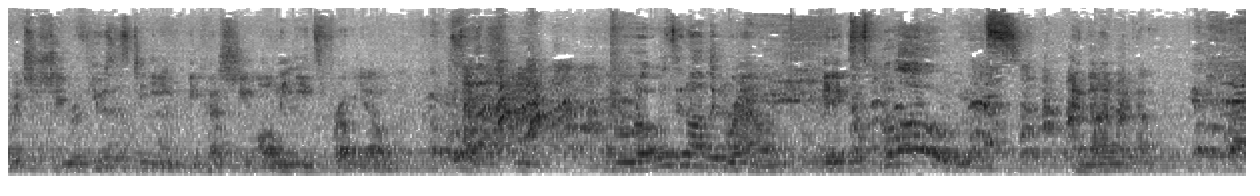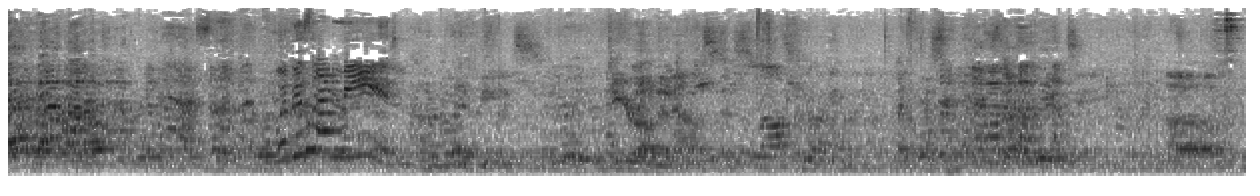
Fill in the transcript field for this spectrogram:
which she refuses to eat because she only eats froyo. So she throws it on the ground, it explodes, and then I wake up. What does that mean? I don't know what it means. Do your own analysis. Uh,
